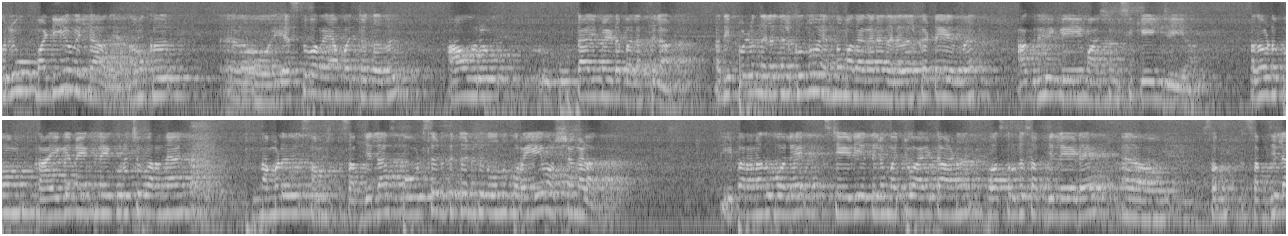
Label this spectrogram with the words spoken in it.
ഒരു മടിയുമില്ലാതെ നമുക്ക് എസ് പറയാൻ പറ്റുന്നത് ആ ഒരു കൂട്ടായ്മയുടെ ബലത്തിലാണ്. അതിപ്പോഴും നിലനിൽക്കുന്നു എന്നും അതങ്ങനെ നിലനിൽക്കട്ടെ എന്ന് ആഗ്രഹിക്കുകയും ആശംസിക്കുകയും ചെയ്യാം അതോടൊപ്പം കായിക മേഖലയെക്കുറിച്ച് പറഞ്ഞാൽ നമ്മൾ സബ് ജില്ലാ സ്പോർട്സ് എടുത്തിട്ട് എനിക്ക് തോന്നുന്നു കുറേ വർഷങ്ങളായി. ഈ പറഞ്ഞതുപോലെ സ്റ്റേഡിയത്തിലും മറ്റുമായിട്ടാണ് കാസർഗോഡ് സബ് ജില്ലയുടെ സബ് ജില്ല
